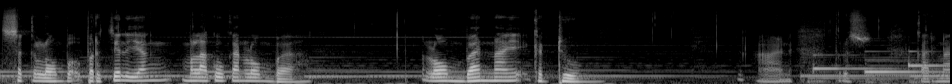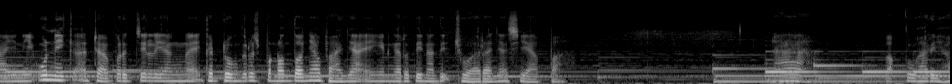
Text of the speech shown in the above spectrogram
sekelompok percil yang melakukan lomba. Lomba naik gedung nah, terus karena ini unik ada percil yang naik gedung terus penontonnya banyak ingin ngerti nanti juaranya siapa. Nah, waktu hari H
